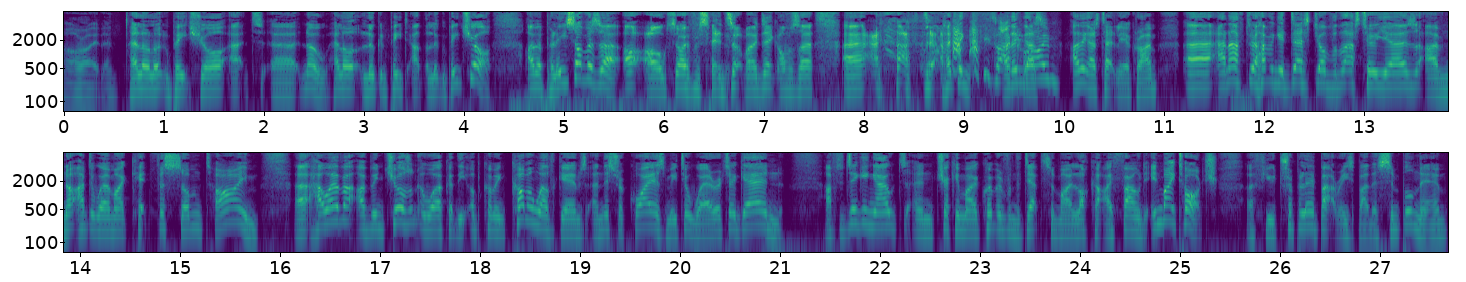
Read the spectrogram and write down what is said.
All right then. Hello, Luke and Pete Shaw at uh, no. Hello, Luke and Pete at the Luke and Pete Shaw. I'm a police officer. Uh oh, sorry for saying up my dick, officer. Uh, and after, I think Is that I a think that's? I think that's technically a crime. Uh, and after having a desk job for the last two years, I've not had to wear my kit for some time. Uh, however, I've been chosen to work at the upcoming Commonwealth Games, and this requires me to wear it again. After digging out and checking my equipment from the depths of my locker, I found in my torch a few AAA batteries by the simple name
